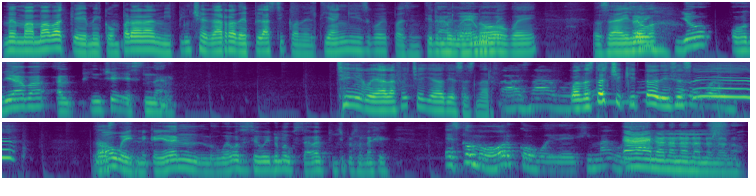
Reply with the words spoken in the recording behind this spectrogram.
Me mamaba que me compraran mi pinche garra de plástico en el tianguis, güey, para sentirme Ah, huevo, leonó, güey. O sea, y luego. Yo odiaba al pinche Snarf. Sí, güey, a la fecha ya odias a Snarf. Ah, es nada, güey. Cuando estás chiquito dices, eh. No, güey, me caía en los huevos ese güey, no me gustaba el pinche personaje. Es como Orco, güey, de He-Man, güey. Ah, no, no, no, no, no, no, no.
